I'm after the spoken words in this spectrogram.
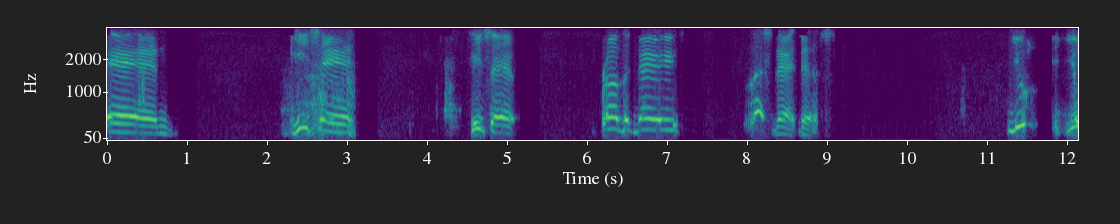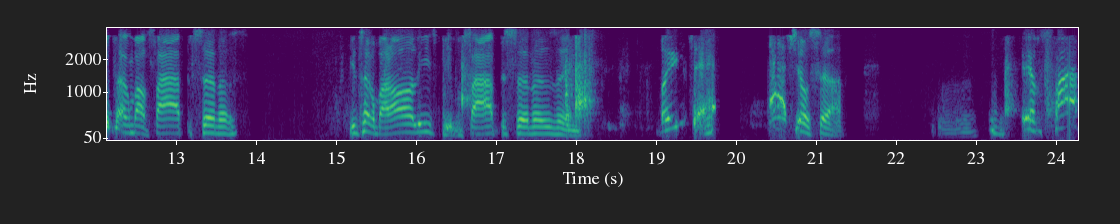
And he said, he said, Brother Dave, listen at this. You you're talking about five percenters You talk about all these people, five percenters, and but you say, ask yourself, if five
